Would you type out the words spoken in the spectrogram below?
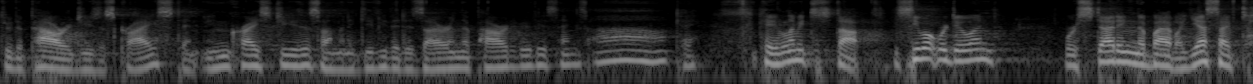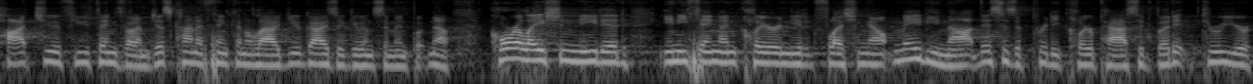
through the power of Jesus Christ and in Christ Jesus. I'm going to give you the desire and the power to do these things. Ah, okay. Okay, let me just stop. You see what we're doing? We're studying the Bible. Yes, I've taught you a few things, but I'm just kind of thinking aloud. You guys are giving some input. Now, correlation needed, anything unclear needed fleshing out? Maybe not. This is a pretty clear passage, but it, through, your,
